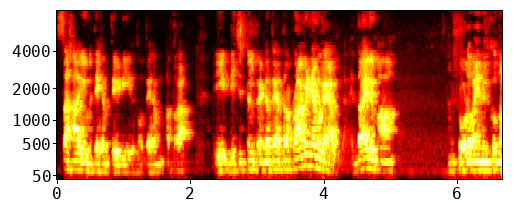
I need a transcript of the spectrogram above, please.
സഹായവും ഇദ്ദേഹം തേടിയിരുന്നു. അദ്ദേഹം അത്ര ഈ ഡിജിറ്റൽ രംഗത്തെ അത്ര പ്രാവീണ്യമുള്ള ആളല്ല. എന്തായാലും ആ ഷോളുമായി നിൽക്കുന്ന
